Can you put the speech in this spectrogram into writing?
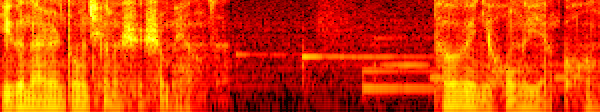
一个男人动情了是什么样子？他会为你红了眼眶，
